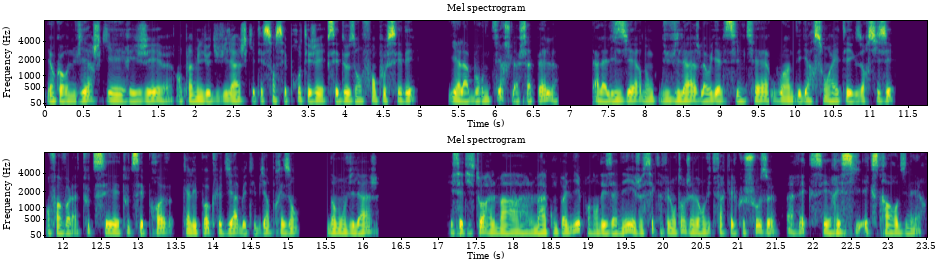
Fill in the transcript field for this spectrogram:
Il y a encore une vierge qui est érigée euh, en plein milieu du village qui était censée protéger ses deux enfants possédés. Il y a la Bourne-Kirche, la chapelle, à la lisière du village, là où il y a le cimetière où un des garçons a été exorcisé. Enfin voilà, toutes ces, toutes ces preuves qu'à l'époque le diable était bien présent dans mon village. Et cette histoire, elle m'a, elle accompagné pendant des années et je sais que ça fait longtemps que j'avais envie de faire quelque chose avec ces récits extraordinaires.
